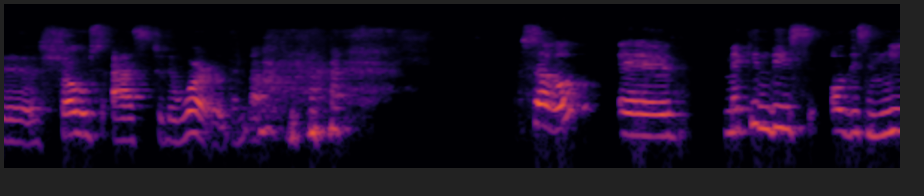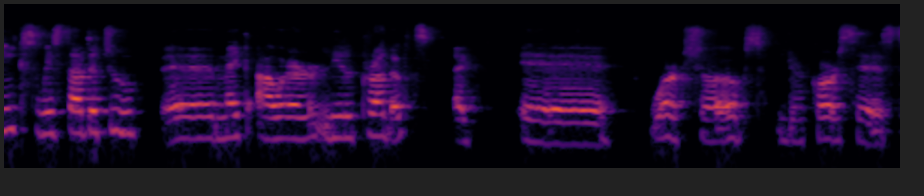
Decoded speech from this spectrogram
uh, shows us to the world. No? so uh, making this all these mix, we started to uh, make our little products like workshops, little courses,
